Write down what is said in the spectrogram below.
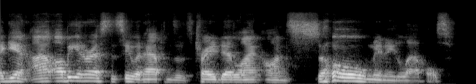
again, I'll, I'll be interested to see what happens with trade deadline on so many levels.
